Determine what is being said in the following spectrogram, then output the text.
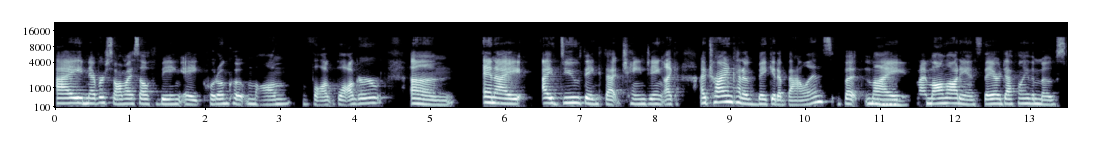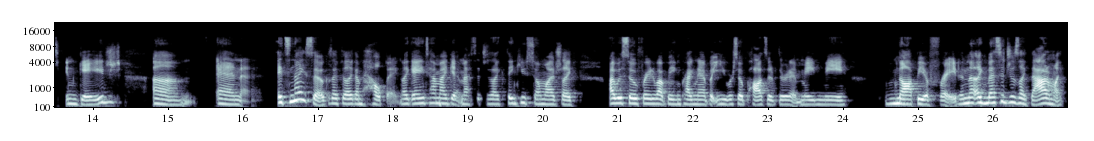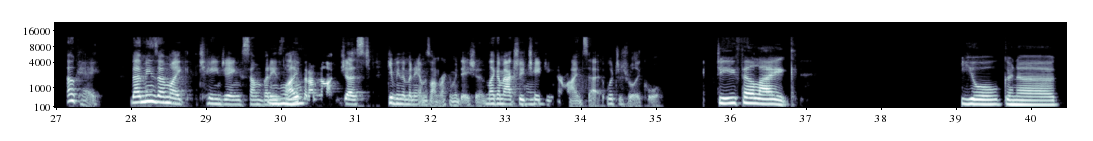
I never saw myself being a quote unquote mom vlog blogger. Um, and I I do think that changing, like I try and kind of make it a balance, but my mm-hmm. my mom audience, they are definitely the most engaged. Um, and it's nice though, because I feel like I'm helping. Like anytime I get messages like, thank you so much. Like I was so afraid about being pregnant, but you were so positive through it. It made me not be afraid. And that, like messages like that, I'm like, okay, that means I'm like changing somebody's mm-hmm. life and I'm not just giving them an Amazon recommendation. Like I'm actually mm-hmm. changing their mindset, which is really cool do you feel like you're gonna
